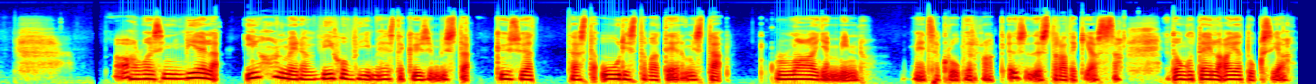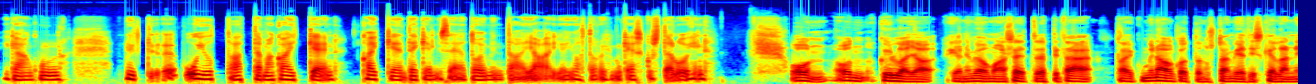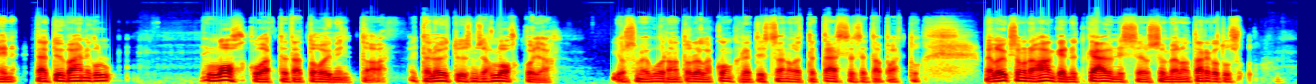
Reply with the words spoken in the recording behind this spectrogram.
Haluaisin vielä ihan meidän vihoviimeistä kysymystä kysyä tästä uudistava termistä laajemmin Metsä Groupin strategiassa. Että onko teillä ajatuksia ikään kuin nyt ujuttaa tämä kaikkeen, kaikkeen tekemiseen ja toimintaan ja, ja johtoryhmäkeskusteluihin? On, on kyllä ja, ja nimenomaan se, että pitää, tai kun minä olen koittanut sitä mietiskellä, niin täytyy vähän niin kuin lohkoa tätä toimintaa, että löytyy sellaisia lohkoja, jossa me voidaan todella konkreettisesti sanoa, että tässä se tapahtuu. Meillä on yksi sellainen hanke nyt käynnissä, jossa meillä on tarkoitus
